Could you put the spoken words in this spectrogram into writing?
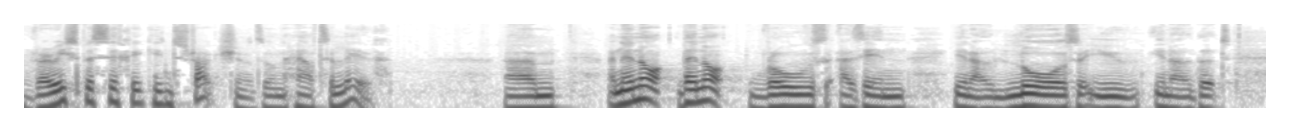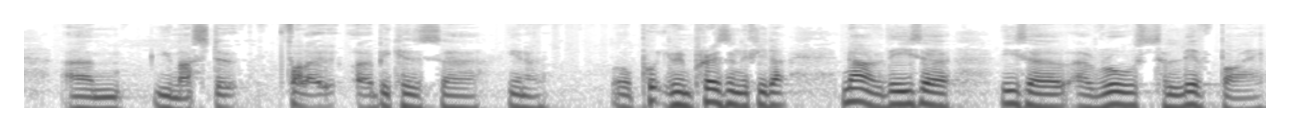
very specific instructions on how to live. Um, and they're not, they're not rules as in, you know, laws that you, you know, that um, you must do, follow uh, because, uh, you know, or put you in prison if you don't. No, these are, these are, are rules to live by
